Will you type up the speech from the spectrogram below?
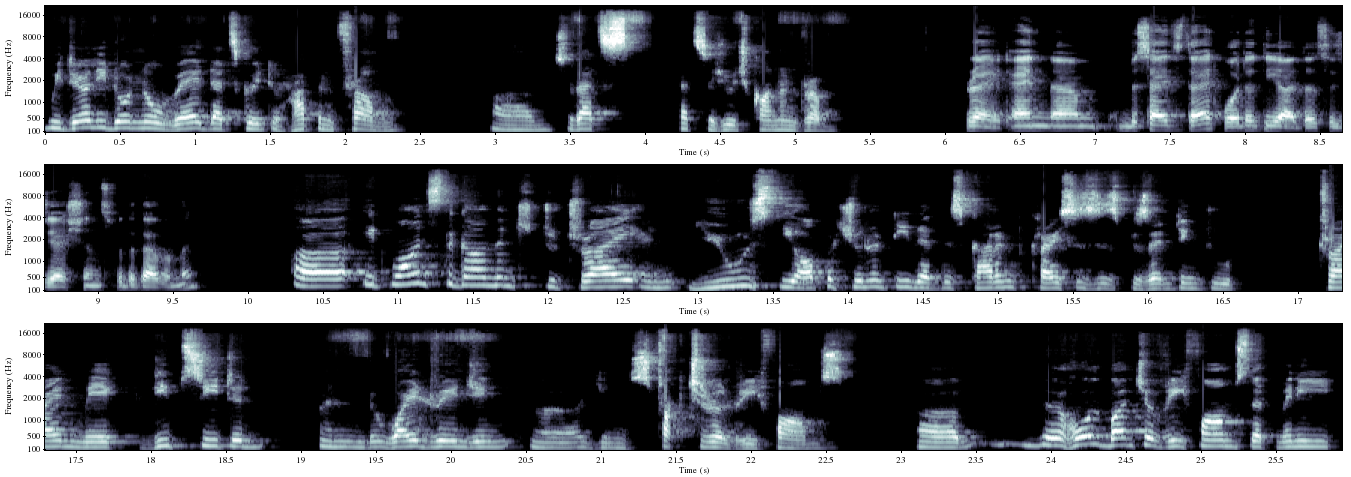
we really don't know where that's going to happen from. Um, so that's that's a huge conundrum. Right. And um, besides that, what are the other suggestions for the government? Uh, it wants the government to try and use the opportunity that this current crisis is presenting to try and make deep-seated and wide-ranging, uh, you know, structural reforms. Uh, the whole bunch of reforms that many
